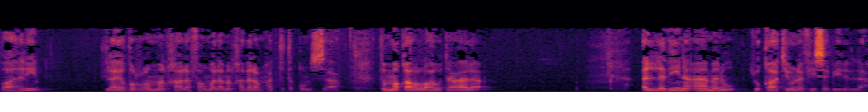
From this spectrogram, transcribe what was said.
ظاهرين لا يضرهم من خالفهم ولا من خذلهم حتى تقوم الساعة. ثم قال الله تعالى الذين آمنوا يقاتلون في سبيل الله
